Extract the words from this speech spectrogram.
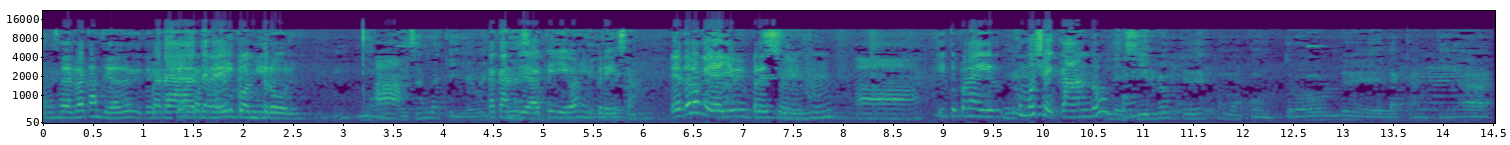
Para saber la cantidad de, de Para tener el imprimir. control. No, Ah. esa es la que lleva La cantidad que llevas impresa. Esto es lo que ya llevo impreso. Ujú. Ah, Y tú para ir como checando. Les sirve a ustedes como control de la cantidad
